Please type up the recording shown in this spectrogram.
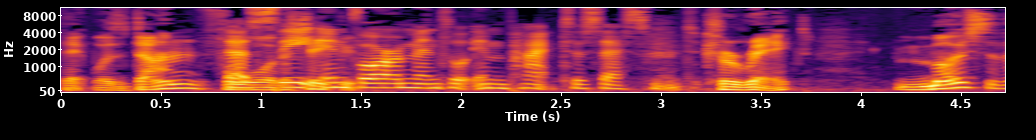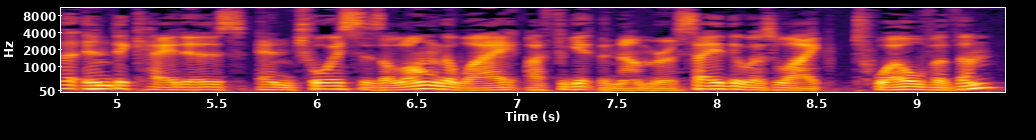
that was done for That's the secu- environmental impact assessment. Correct. Most of the indicators and choices along the way, I forget the number, say there was like 12 of them,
